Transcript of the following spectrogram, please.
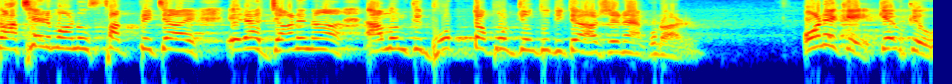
কাছের মানুষ থাকতে চায়, এরা জানে না, এমনকি ভোটটা পর্যন্ত দিতে আসে না এখন আর। অনেকে, কেউ কেউ।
